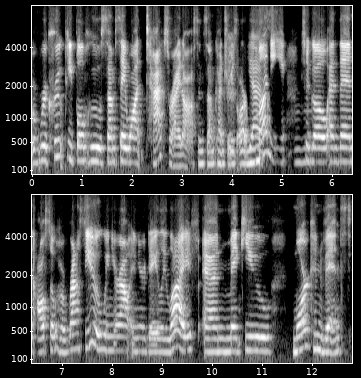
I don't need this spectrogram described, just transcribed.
recruit people who some say want tax write-offs in some countries or Yes. money to Mhm. go and then also harass you when you're out in your daily life and make you more convinced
